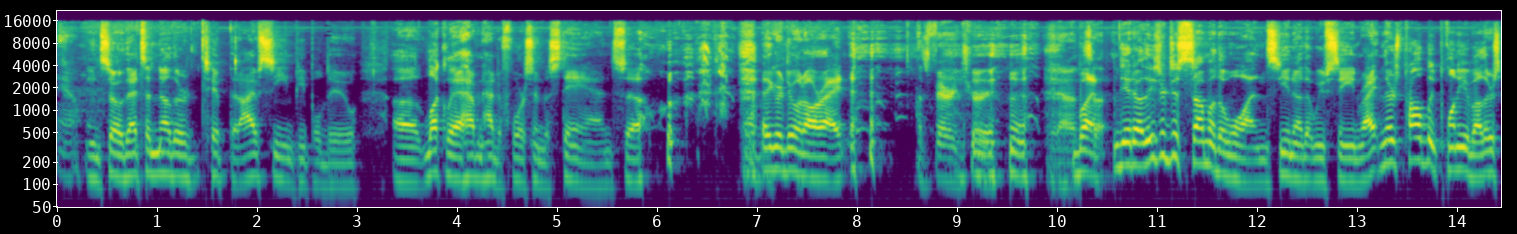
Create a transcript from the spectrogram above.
Yeah. And so that's another tip that I've seen people do. Uh, luckily, I haven't had to force him to stand, so I think we're doing all right. That's very true. you know, But uh, you know, these are just some of the ones you know that we've seen, right? And there's probably plenty of others.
